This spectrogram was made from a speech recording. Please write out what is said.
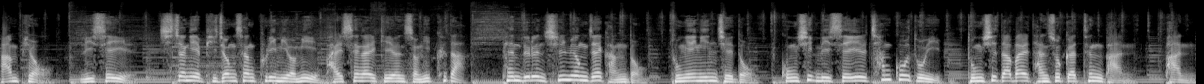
암표, 리세일, 시장의 비정상 프리미엄이 발생할 개연성이 크다. 팬들은 실명제 강도, 동행인 제도, 공식 리세일 창고 도입, 동시다발 단속 같은 반, 반,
